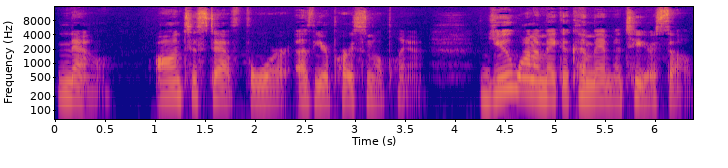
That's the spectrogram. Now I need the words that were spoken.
Now, on to step four of your personal plan. You want to make a commitment to yourself.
